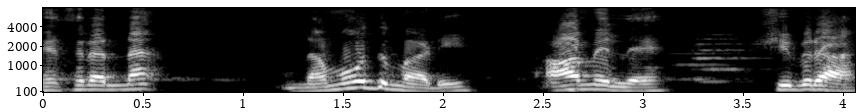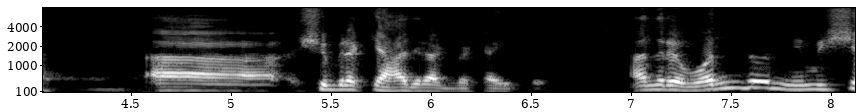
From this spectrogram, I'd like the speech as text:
ಹೆಸರನ್ನ ನಮೂದು ಮಾಡಿ ಆಮೇಲೆ ಶಿಬಿರ ಆ, ಶಿಬಿರಕ್ಕೆ ಹಾಜರಾಗಬೇಕಾಯಿತು ಅಂದ್ರೆ ಒಂದು ನಿಮಿಷ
